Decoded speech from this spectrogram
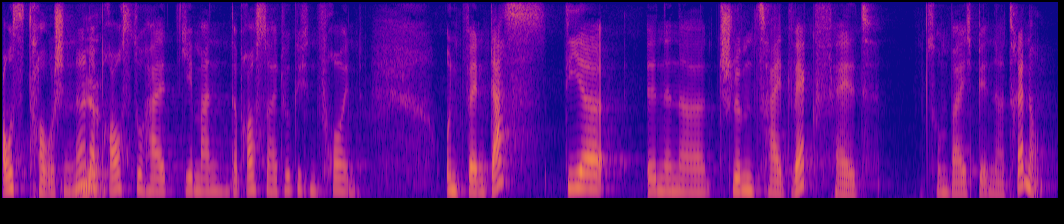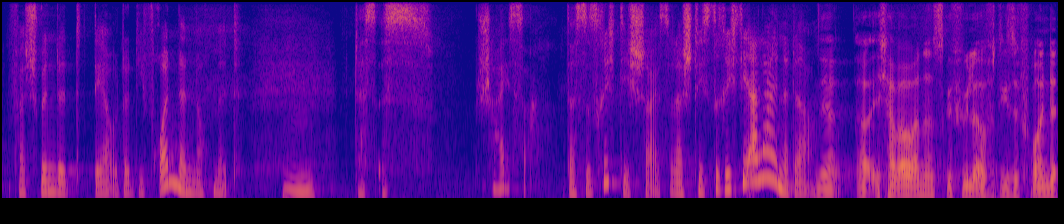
austauschen. Ne? Da Ja. brauchst du halt jemanden, da brauchst du halt wirklich einen Freund. Und wenn das dir in einer schlimmen Zeit wegfällt, zum Beispiel in einer Trennung, verschwindet der oder die Freundin noch mit. Mhm. Das ist scheiße. Das ist richtig scheiße. Da stehst du richtig alleine da. Ja, ich habe aber das Gefühl, auf diese Freunde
